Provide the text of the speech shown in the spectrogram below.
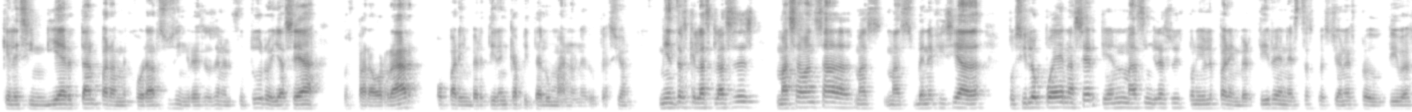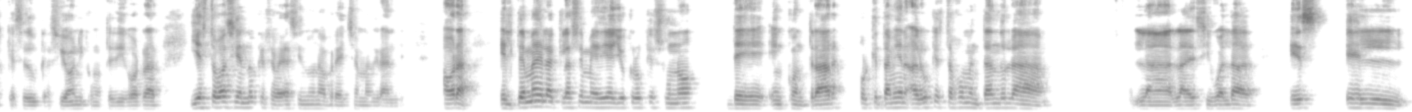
que les inviertan para mejorar sus ingresos en el futuro, ya sea pues para ahorrar o para invertir en capital humano, en educación. Mientras que las clases más avanzadas, más, más beneficiadas, pues sí lo pueden hacer, tienen más ingresos disponibles para invertir en estas cuestiones productivas que es educación y como te digo, ahorrar. Y esto va haciendo que se vaya haciendo una brecha más grande. Ahora, el tema de la clase media yo creo que es uno de encontrar, porque también algo que está fomentando la, la, la desigualdad es el,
